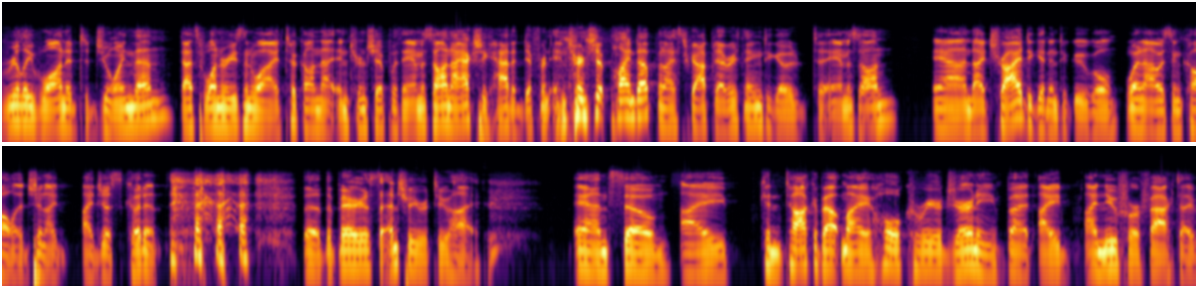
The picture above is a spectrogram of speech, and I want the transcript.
really wanted to join them. That's one reason why I took on that internship with Amazon. I actually had a different internship lined up and I scrapped everything to go to Amazon. And I tried to get into Google when I was in college and I, I just couldn't. the, the barriers to entry were too high. And so I can talk about my whole career journey, but I, I knew for a fact I,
